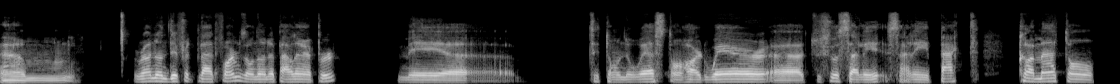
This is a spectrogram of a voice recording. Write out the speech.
Um, run on different platforms, on en a parlé un peu, mais euh, ton OS, ton hardware, euh, tout ça, ça, ça impacte comment ton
